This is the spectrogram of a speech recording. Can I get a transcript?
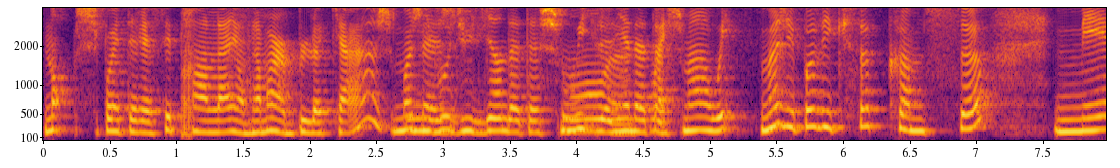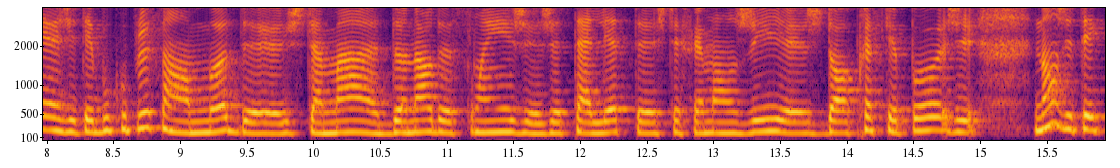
non, je suis pas intéressée. Prends-la. Ils ont vraiment un blocage. Moi, au niveau du lien d'attachement. oui, le euh, lien d'attachement, oui. Moi, j'ai pas vécu ça comme ça, mais j'étais beaucoup plus en mode, euh, justement, donneur de soins, je, je t'allaite, euh, je te fais manger, euh, je dors presque pas. Je... Non, j'étais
